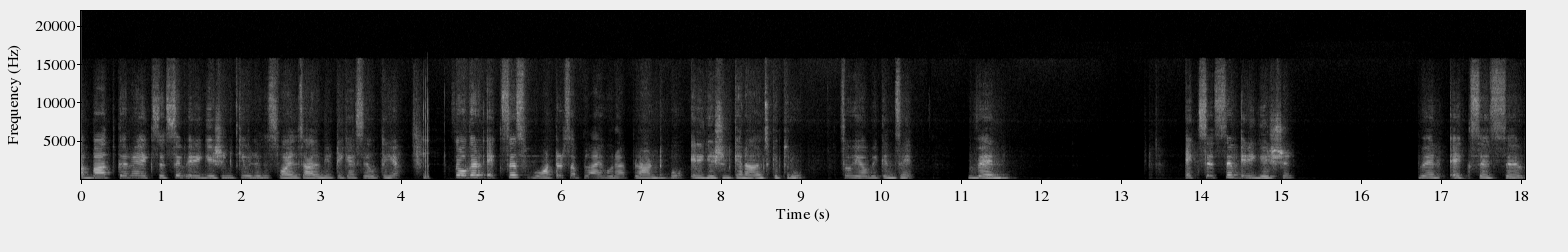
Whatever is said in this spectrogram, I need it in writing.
अब बात कर रहे हैं एक्सेसिव इरिगेशन की वजह से सॉइल सैलिनिटी कैसे होती है? तो अगर एक्सेस वाटर सप्लाई हो रहा है प्लांट को इरिगेशन कैनाल्स के through so here we can say when excessive irrigation, when excessive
